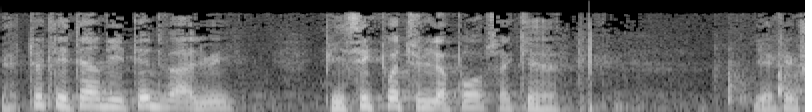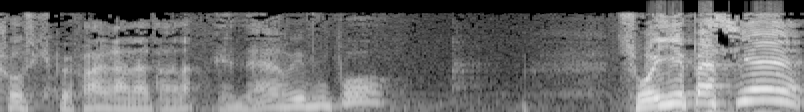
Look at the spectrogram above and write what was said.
Il a toute l'éternité devant lui. Puis il sait que toi, tu ne l'as pas, c'est que il y a quelque chose qu'il peut faire en attendant. Énervez-vous pas. Soyez patient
